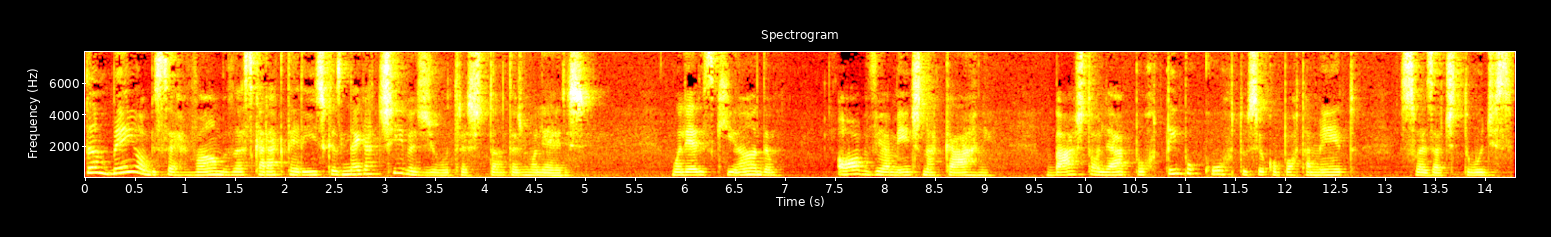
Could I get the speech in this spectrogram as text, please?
também observamos as características negativas de outras tantas mulheres. Mulheres que andam, obviamente, na carne. Basta olhar por tempo curto seu comportamento, suas atitudes.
